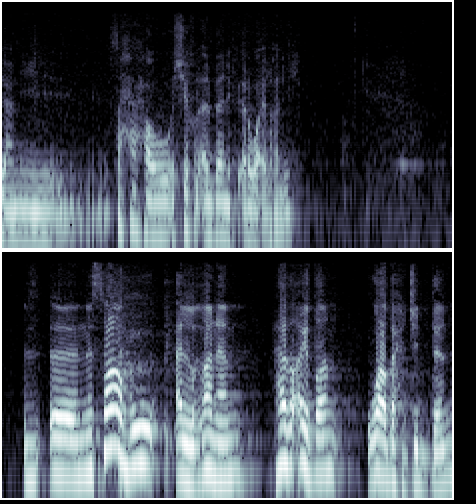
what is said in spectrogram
يعني صححه الشيخ الألباني في إرواء الغليل. نصاب الغنم هذا أيضا واضح جدا.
